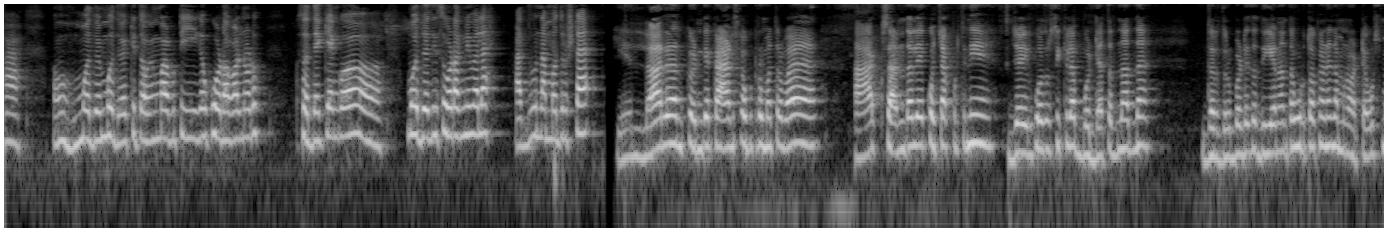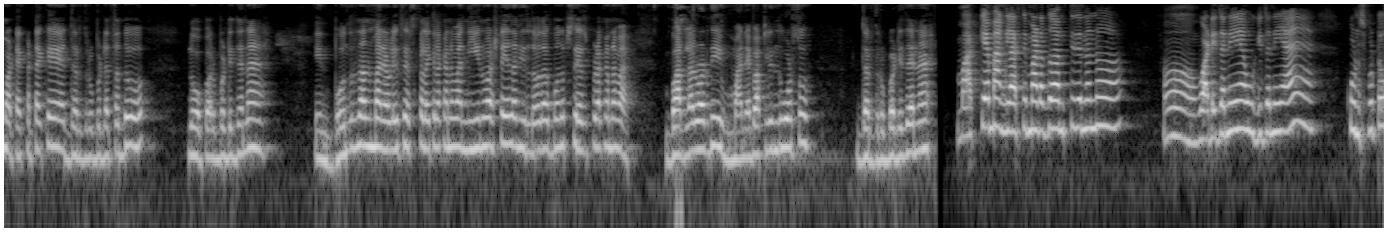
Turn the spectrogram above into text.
ಹಾ ಮದುವೆ ಮದುವೆ ಕಿತ್ತೋಗಂಗೆ ಮಾಡ್ಬಿಟ್ಟು ಈಗ ಕೊಡೋಗಳು ನೋಡು. ಸದ್ಯಕ್ಕೆ ಹೆಂಗೋ ಮದುವೆ ದಿವಸ ಓಡಂಗಿವಲ್ಲ ಅದು ನಮ್ಮ ಅದೃಷ್ಟ. ಎಲ್ಲಾರು ಅನ್ಕೊಂಡೆ ಕಾಣಿಸ್ಕೊಬಿಟ್ರು ಮಾತ್ರವ? ಆಕ್ ಸಣ್ಣದಲ್ಲೇ ಕೊಚ್ಚಾಕ್ಬಿಡ್ತೀನಿ ಜೈಲ್ಗೆ ಹೋದ್ರೂ ಸಿಕ್ಕಿಲ್ಲ, ಬಡ್ಡಿ ಹತ್ತದ್ನ ಅದನ್ನ ದರ್ದ್ರ ಬಡ್ಡಿತದ್ದು ಏನಂತ ಹುಡ್ತಕೊಂಡೆ ನಮ್ಮ ಹೊಟ್ಟೆ ಉಸ್ ಮೊಟ್ಟೆ ಕಟ್ಟಕ್ಕೆ ದರ್ದ್ರ ಬಡ್ಡತ್ತದು ಲೋಪರ್ ಬಡ್ಡಿದೇನ. ಇನ್ನು ಬಂದ್ರು ನನ್ನ ಮನೆ ಒಳಗೆ ಸೇರ್ಸ್ಕೊಳಕಿಲ್ಲ ಕಣವ ನೀನು ಅಷ್ಟೇ ನಾನು ಇಲ್ಲೋದಾಗ ಬಂದ್ರು ಸೇರಿಸ್ಬಿಡಕನವ ಬರ್ಲಾರ ಹೊಡ್ದು, ಮನೆ ಬಾಕ್ಲಿಂದ ಓಡಿಸು. ದರ್ದ್ರ ಬಡ್ಡಿದೇನ. ಮಕ್ಕೆ ಮಂಗ್ಲಾರ್ತಿ ಮಾಡೋದು ಅಂತಿದ್ದೆ ನಾನು. ಹ್ಞೂ ಒಡಿದನೆಯ ಉಗಿದನೆಯ. ಕುಣಿಸ್ಬಿಟ್ಟು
